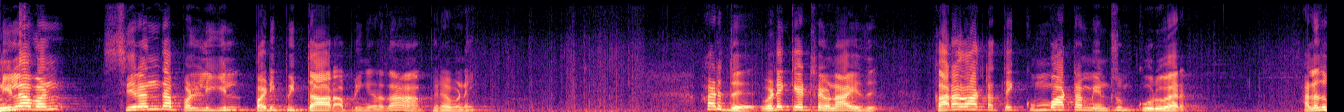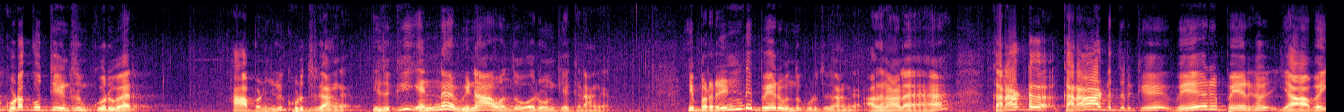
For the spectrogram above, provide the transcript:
நிலவன் சிறந்த பள்ளியில் படிப்பித்தார் அப்படிங்கிறது தான் பிறவினை. அடுத்து விடைக்கேற்ற வினா இது கரகாட்டத்தை கும்பாட்டம் என்றும் கூறுவர். அல்லது குடக்குத்து என்றும் கூறுவர். அப்படின்னு சொல்லி கொடுத்துருக்காங்க. இதுக்கு என்ன வினா வந்து வரும்னு கேட்குறாங்க இப்போ ரெண்டு பேர் வந்து கொடுத்துருக்காங்க. அதனால் கராட்ட கரகாட்டத்திற்கு வேறு பெயர்கள் யாவை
